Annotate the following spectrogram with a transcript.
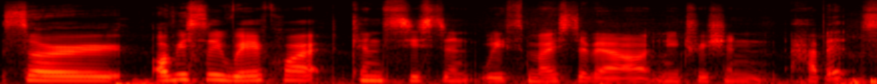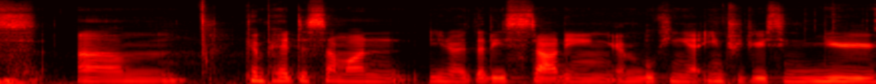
so obviously we're quite consistent with most of our nutrition habits um, compared to someone you know that is starting and looking at introducing new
